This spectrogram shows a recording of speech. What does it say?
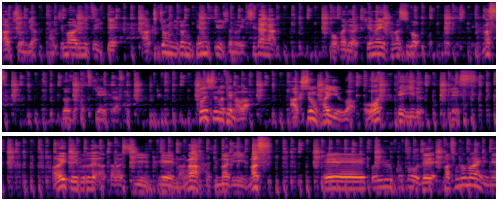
アクションや立ち回りについてアクション理論研究者の石田が他では聞けない話をお届けしています。どうぞお付き合いください。今週のテーマはアクション俳優は終わっているです。はいということで新しいテーマが始まります。えー、ということで、まあ、その前にね、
